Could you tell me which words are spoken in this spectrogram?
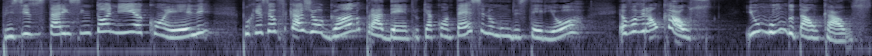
Preciso estar em sintonia com ele Porque se eu ficar jogando para dentro o que acontece no mundo exterior, eu vou virar um caos. E o mundo tá um caos.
